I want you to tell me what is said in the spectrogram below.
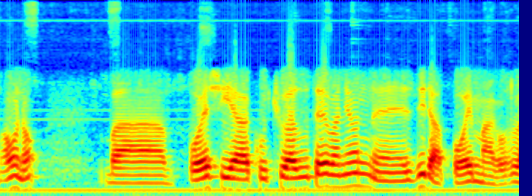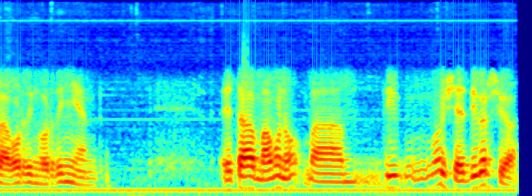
ba bueno ba poesia kutsua dute baino ez dira poema gorla gordin gordinean. Eta ba bueno ba di, moixe, diversioa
